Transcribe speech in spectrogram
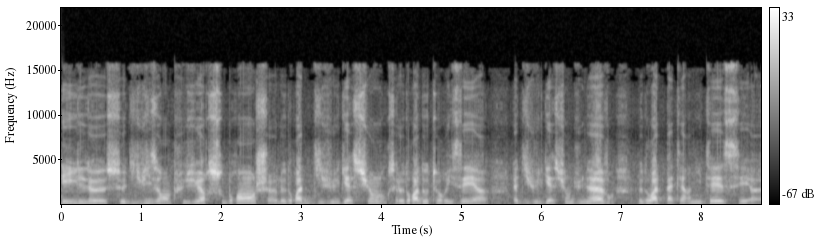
et il euh, se divise en plusieurs sous-branches. Le droit de divulgation, donc c'est le droit d'autoriser euh, la divulgation d'une œuvre. Le droit de paternité, c'est euh,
